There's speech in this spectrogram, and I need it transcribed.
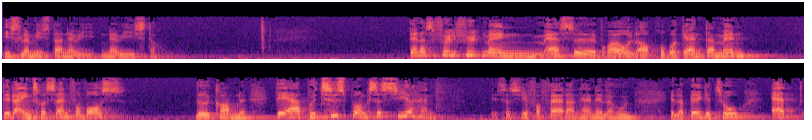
Islamister og navi, Navister. Den er selvfølgelig fyldt med en masse vrøvl og propaganda, men det, der er interessant for vores vedkommende, det er, at på et tidspunkt, så siger han, så siger forfatteren, han eller hun, eller begge to, at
